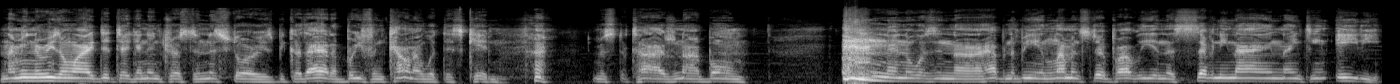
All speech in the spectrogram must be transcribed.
And I mean, the reason why I did take an interest in this story is because I had a brief encounter with this kid, Mr. Taj Narbonne. and it was in, uh, happened to be in Leominster, probably in the 79, 1980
